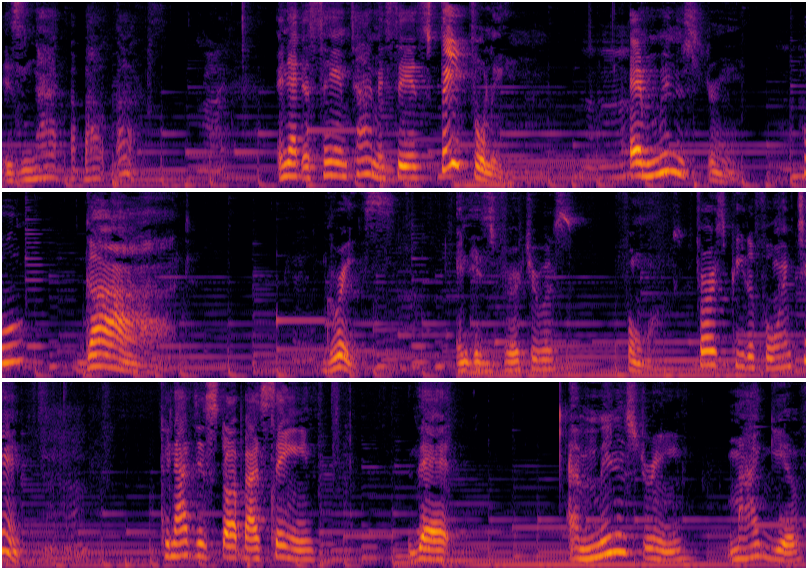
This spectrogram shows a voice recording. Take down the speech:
It's not about us. And at the same time, it says faithfully administering who? God. Grace in its virtuous forms. First Peter 4 and 10. Mm-hmm. Can I just start by saying that administering my gift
